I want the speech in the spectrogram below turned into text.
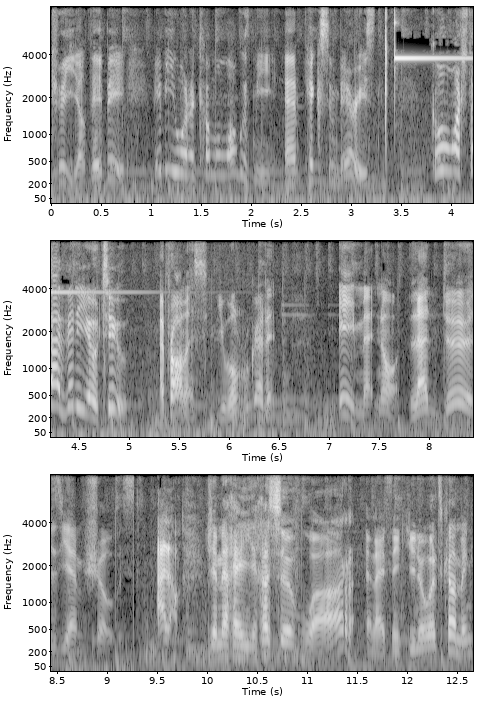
cueillir des baies. Maybe you want to come along with me and pick some berries. Go and watch that video too. I promise, you won't regret it. Et maintenant, la deuxième chose. Alors, j'aimerais recevoir, and I think you know what's coming,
